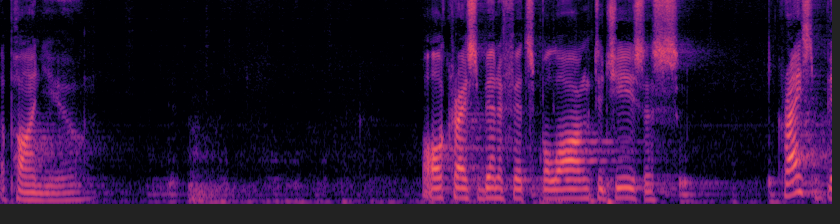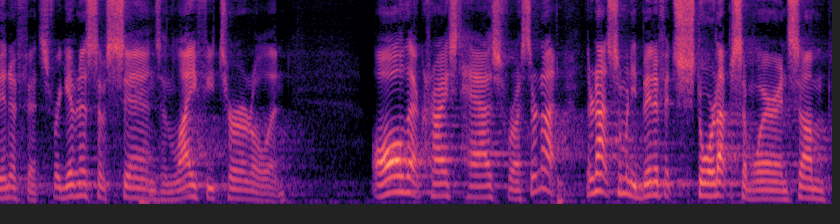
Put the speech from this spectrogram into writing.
upon you. All Christ's benefits belong to Jesus. Christ's benefits, forgiveness of sins and life eternal, and all that Christ has for us, they're not, they're not so many benefits stored up somewhere in some,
